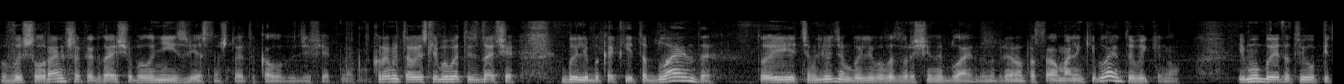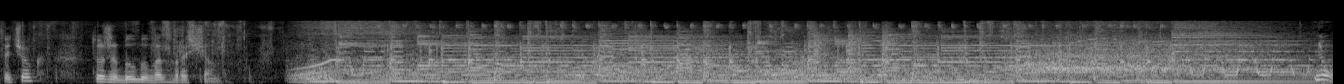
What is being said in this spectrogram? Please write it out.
вышел раньше, когда еще было неизвестно, что эта колода дефектная. Кроме того, если бы в этой сдаче были бы какие-то блайнды, то и этим людям были бы возвращены блайнды. Например, он поставил маленький блайнд и выкинул. Ему бы этот его пятачок тоже был бы возвращен. Ну,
